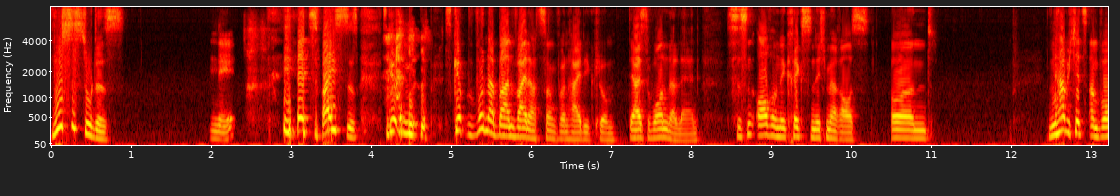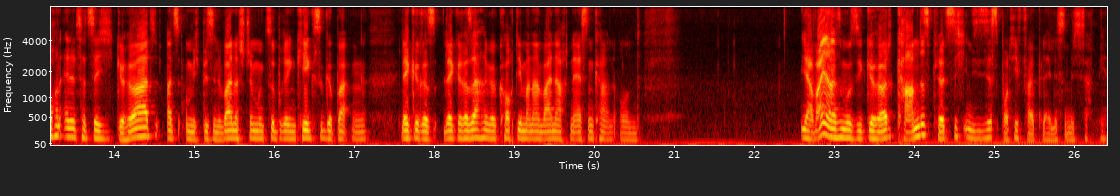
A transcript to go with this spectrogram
Wusstest du das? Nee. Jetzt weißt du es. Es gibt, einen, es gibt einen wunderbaren Weihnachtssong von Heidi Klum. Der heißt Wonderland. Es ist ein Ohrwurm, den kriegst du nicht mehr raus. Und den habe ich jetzt am Wochenende tatsächlich gehört, also um mich ein bisschen in Weihnachtsstimmung zu bringen. Kekse gebacken, leckeres, leckere Sachen gekocht, die man an Weihnachten essen kann. Und ja, Weihnachtsmusik gehört, kam das plötzlich in diese Spotify-Playlist. Und ich dachte mir,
